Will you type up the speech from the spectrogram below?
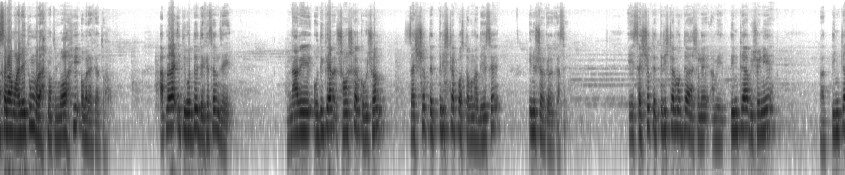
আসসালামু আলাইকুম রহমতুল্লাহি ওবরাকাত আপনারা ইতিমধ্যে দেখেছেন যে নারী অধিকার সংস্কার কমিশন চারশো তেত্রিশটা প্রস্তাবনা দিয়েছে ইনু সরকারের কাছে। এই চারশো তেত্রিশটার মধ্যে আসলে আমি তিনটা বিষয় নিয়ে বা তিনটা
